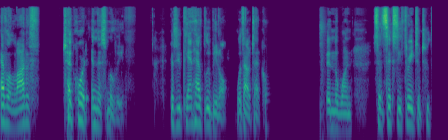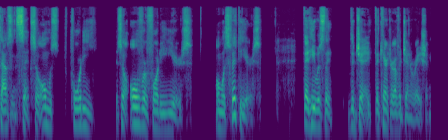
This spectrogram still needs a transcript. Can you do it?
have a lot of Ted Kord in this movie because you can't have Blue Beetle without Ted Kord been the one since 63 to 2006 so almost 40 so over 40 years almost 50 years that he was the the the character of a generation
